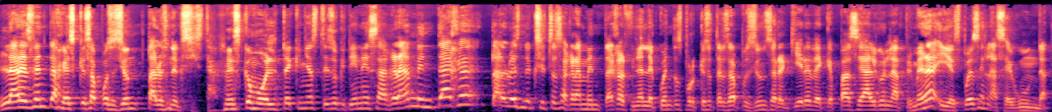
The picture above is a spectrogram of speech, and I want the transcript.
La desventaja es que esa posición tal vez no exista. Es como el pequeño asterisco que tiene esa gran ventaja. Tal vez no exista esa gran ventaja al final de cuentas porque esa tercera posición se requiere de que pase algo en la primera y después en la segunda.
